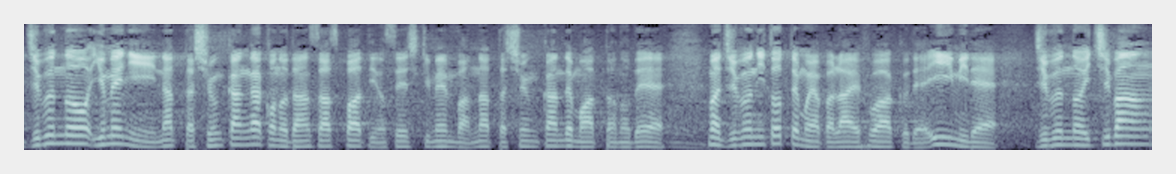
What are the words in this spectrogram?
自分の夢になった瞬間がこのダンサースパーティーの正式メンバーになった瞬間でもあったので、まあ、自分にとってもやっぱライフワークでいい意味で自分の一番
